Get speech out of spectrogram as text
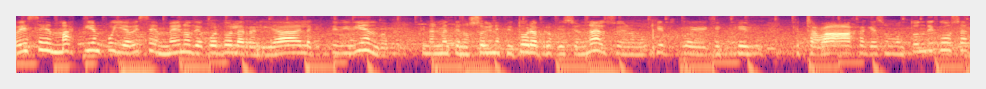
veces es más tiempo y a veces es menos de acuerdo a la realidad en la que esté viviendo. Finalmente no soy una escritora profesional, soy una mujer eh, que, trabaja, que hace un montón de cosas,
